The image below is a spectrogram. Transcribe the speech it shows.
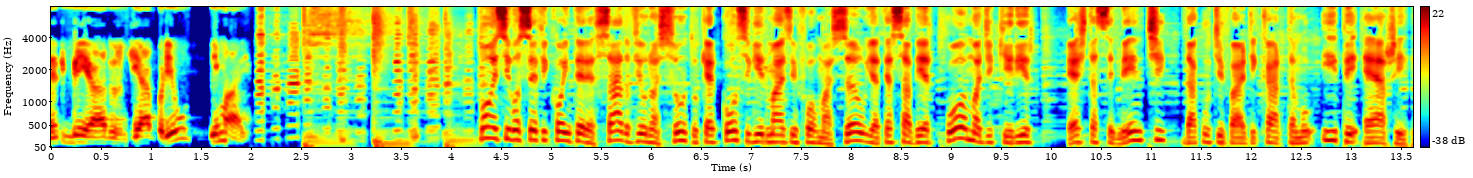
entre meados de abril e maio. Bom, e se você ficou interessado, viu, no assunto, quer conseguir mais informação e até saber como adquirir esta semente da cultivar de cártamo IPR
